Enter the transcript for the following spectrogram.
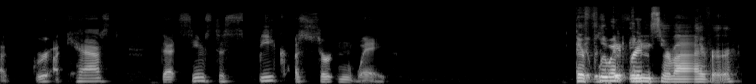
a, a cast that seems to speak a certain way. They're fluent in Survivor.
